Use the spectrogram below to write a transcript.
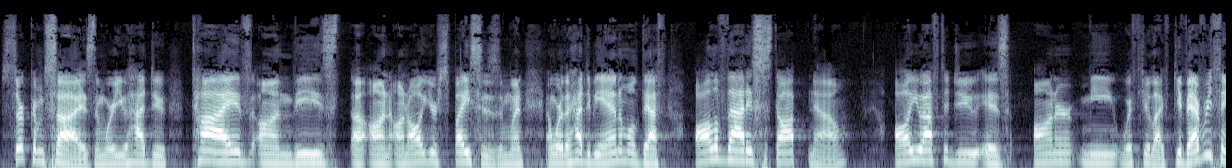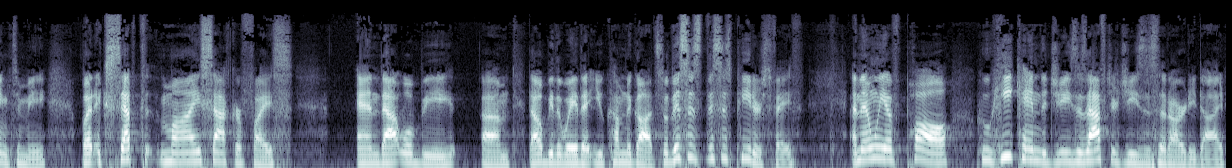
circumcised and where you had to tithe on these, uh, on, on all your spices and, when, and where there had to be animal death, all of that is stopped now. All you have to do is honor me with your life. Give everything to me, but accept my sacrifice, and that will be um, that will be the way that you come to God. So this is, this is Peter's faith. And then we have Paul, who he came to Jesus after Jesus had already died,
